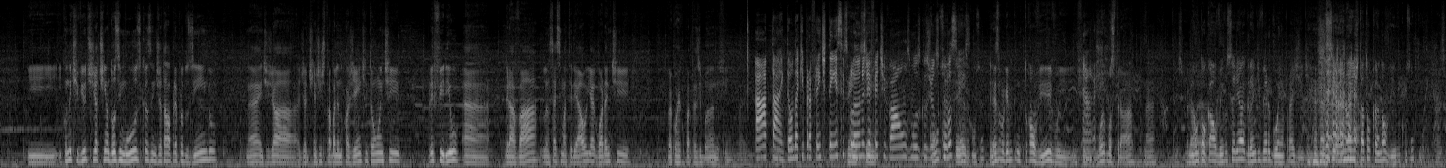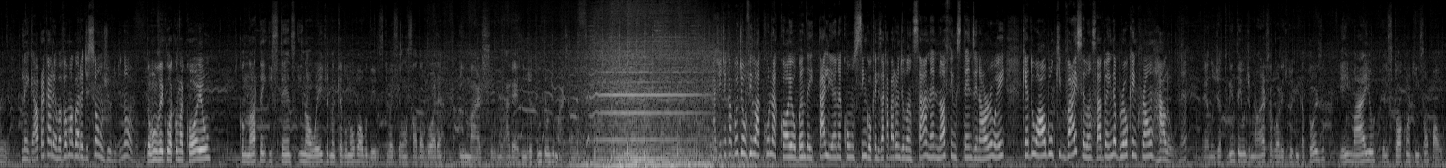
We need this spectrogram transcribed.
E, e quando a gente viu, a gente já tinha 12 músicas, a gente já estava pré-produzindo, né? A gente já, já tinha gente trabalhando com a gente, então a gente preferiu ah, gravar, lançar esse material e agora a gente vai correr para trás de banda, enfim. vai- Ah, tá. Então daqui pra frente tem esse Sim, plano de sim. efetivar uns músicos juntos com, com certeza, vocês. com certeza. Mesmo porque tem que tocar ao vivo e, enfim, Ah. mo- mostrar, né? Não galera. tocar ao vivo seria grande vergonha pra gente. né? Esse ano a gente tá tocando ao vivo, com certeza. É isso aí. Legal pra caramba. Vamos agora de som, Júlio, de novo? Então vamos aí com Lacuna Coil, com Nothing Stands in Our Way, que que é do novo álbum deles, que vai ser lançado agora em março. Aliás, no dia 31 de março. Né? A gente acabou de ouvir Lacuna Coil, banda italiana, com um single que eles acabaram de lançar, né? Nothing Stands in Our Way, que é do álbum que vai ser lançado ainda, Broken Crown Hollow, né? É no dia 31 de março, agora de 2014. E em maio eles tocam aqui em São Paulo.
